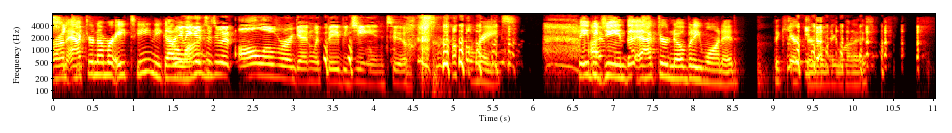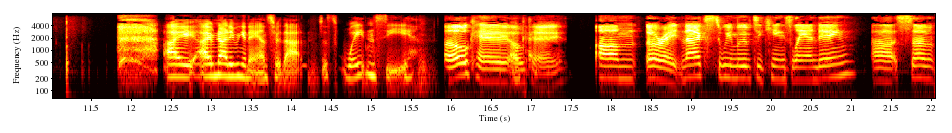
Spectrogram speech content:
We're on actor number 18. He got We're a gonna line. get to do it all over again with Baby Gene too. Great. Baby I'm- Gene, the actor nobody wanted. The character Yeah. nobody wanted. I I'm not even going to answer that. Just wait and see. Okay, Okay. okay. Um, all right. Next, we move to King's Landing. Uh, some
